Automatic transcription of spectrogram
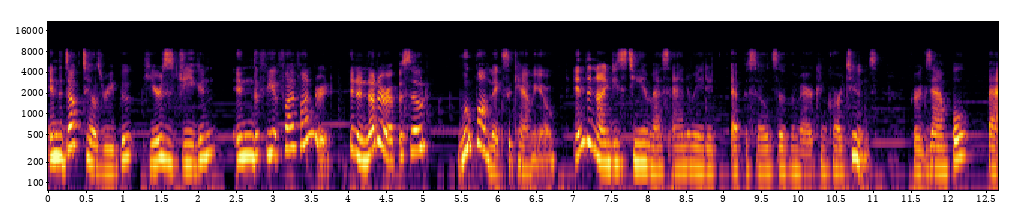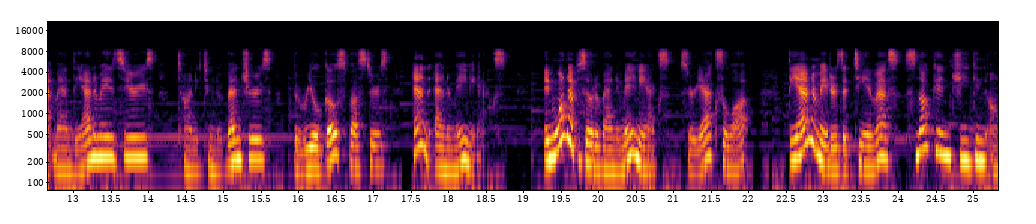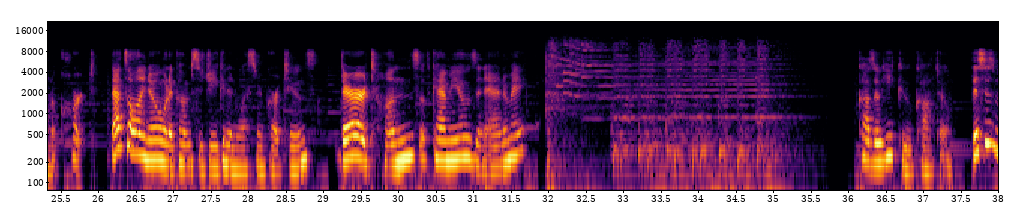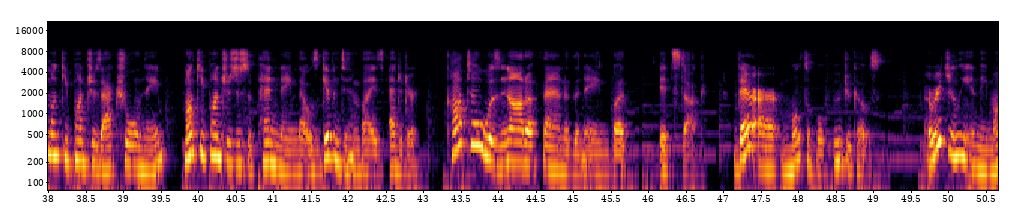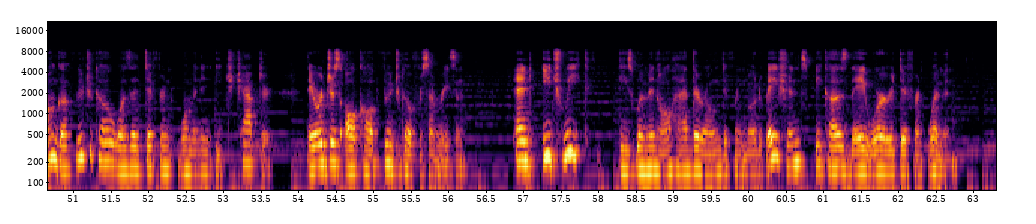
In the DuckTales reboot, here's Jigen in the Fiat 500. In another episode, Lupin makes a cameo. In the 90s, TMS animated episodes of American cartoons. For example, Batman the Animated Series, Tiny Toon Adventures, The Real Ghostbusters, and Animaniacs. In one episode of Animaniacs, Sir Yaksalot, the animators at TMS snuck in Jigen on a cart. That's all I know when it comes to Jigen in Western cartoons. There are tons of cameos in anime. Kazuhiko Kato. This is Monkey Punch's actual name. Monkey Punch is just a pen name that was given to him by his editor. Kato was not a fan of the name, but it stuck. There are multiple Fujikos. Originally in the manga, Fujiko was a different woman in each chapter. They were just all called Fujiko for some reason. And each week, these women all had their own different motivations because they were different women.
